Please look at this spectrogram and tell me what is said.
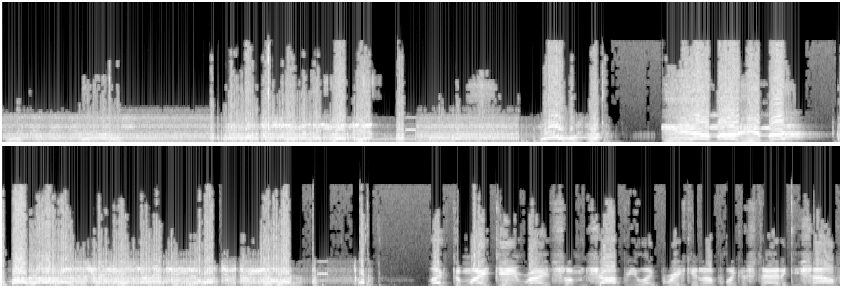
When you leave your house. 127, are you out there? Yeah, I was looking. Yeah, I'm out here, man. About it. How's this radio sounding to you? One, two, three, hello? Like the mic ain't right, something choppy, like breaking up, like a staticky sound.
